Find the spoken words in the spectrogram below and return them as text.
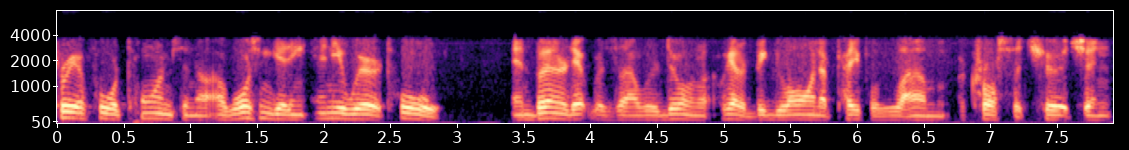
three or four times and I wasn't getting anywhere at all. And Bernadette was, uh, we were doing, we had a big line of people um, across the church and,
